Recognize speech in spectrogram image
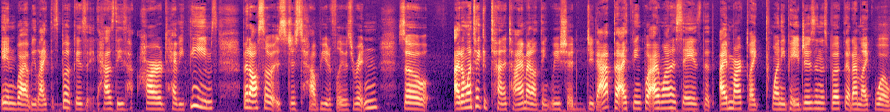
in why we like this book is it has these hard heavy themes but also it's just how beautifully it was written so i don't want to take a ton of time i don't think we should do that but i think what i want to say is that i marked like 20 pages in this book that i'm like whoa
